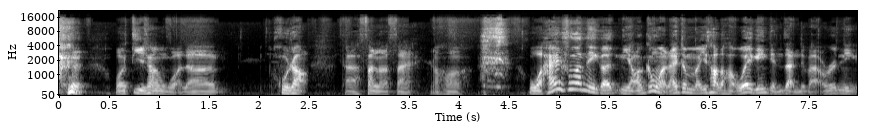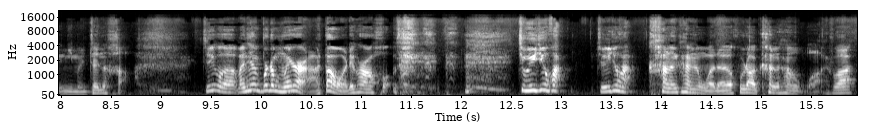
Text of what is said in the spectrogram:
姐，我递上我的护照，他翻了翻，然后。我还说那个你要跟我来这么一套的话，我也给你点赞，对吧？我说你你们真好，结果完全不是这么回事啊！到我这块后，就一句话，就一句话，看了看我的护照，看了看我说，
